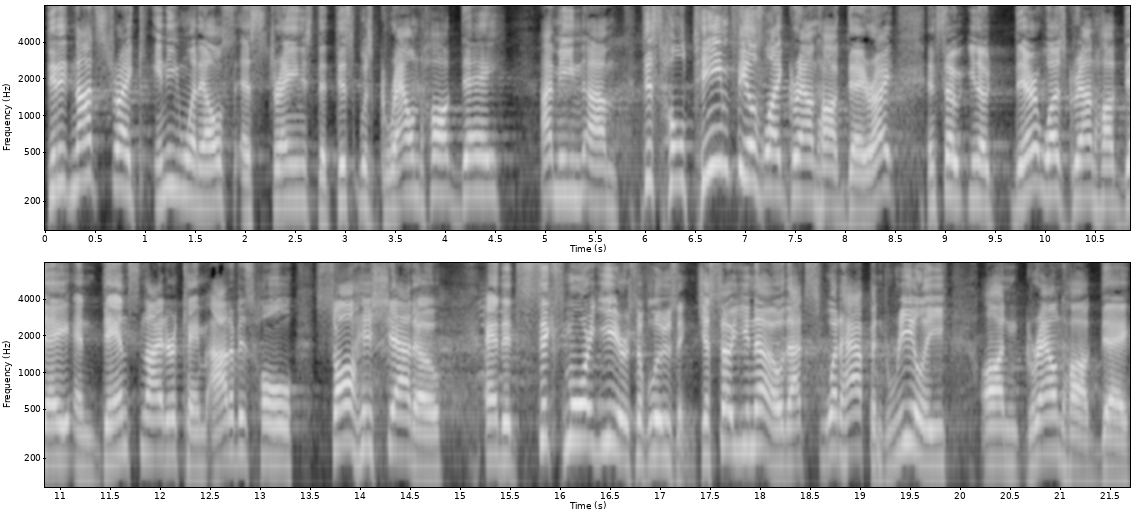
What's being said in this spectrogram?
did it not strike anyone else as strange that this was Groundhog Day? I mean, um, this whole team feels like Groundhog Day, right? And so, you know, there it was Groundhog Day, and Dan Snyder came out of his hole, saw his shadow, and it's six more years of losing. Just so you know, that's what happened really on Groundhog Day.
